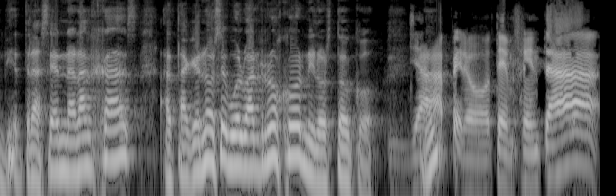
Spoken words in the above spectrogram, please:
mientras sean naranjas, hasta que no se vuelvan rojos, ni los toco. Ya, pero te enfrentas,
